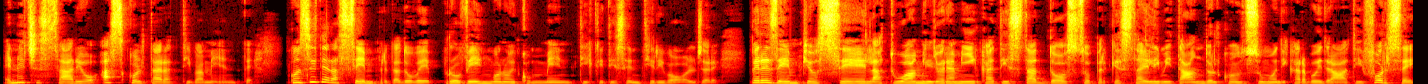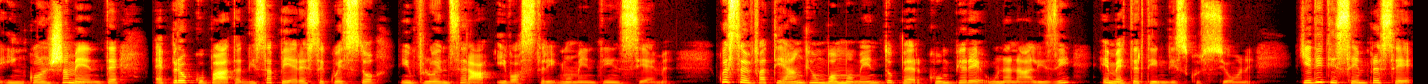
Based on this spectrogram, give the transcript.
è necessario ascoltare attivamente. Considera sempre da dove provengono i commenti che ti senti rivolgere. Per esempio, se la tua migliore amica ti sta addosso perché stai limitando il consumo di carboidrati, forse inconsciamente è preoccupata di sapere se questo influenzerà i vostri momenti insieme. Questo infatti è anche un buon momento per compiere un'analisi e metterti in discussione. Chiediti sempre se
